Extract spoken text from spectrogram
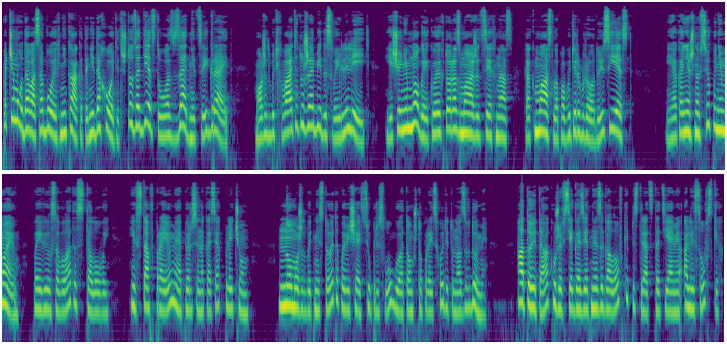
Почему до вас обоих никак это не доходит? Что за детство у вас в заднице играет? Может быть, хватит уже обиды свои лелеять? Еще немного, и кое-кто размажет всех нас, как масло по бутерброду, и съест. Я, конечно, все понимаю, появился Влад из столовой и, встав в проеме, оперся на косяк плечом. Но, может быть, не стоит оповещать всю прислугу о том, что происходит у нас в доме. А то и так уже все газетные заголовки пестрят статьями о Лисовских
